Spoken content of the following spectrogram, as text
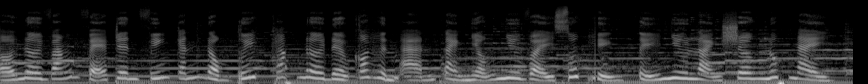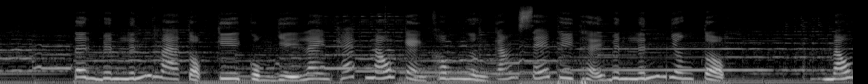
ở nơi vắng vẻ trên phiến cánh đồng tuyết khắp nơi đều có hình ảnh tàn nhẫn như vậy xuất hiện tỉ như loạn sơn lúc này. Tên binh lính ma tộc kia cùng dị lan khát máu càng không ngừng cắn xé thi thể binh lính nhân tộc. Máu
